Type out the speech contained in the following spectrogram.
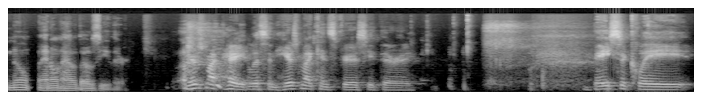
no they don't have those either Here's my hey, listen. Here's my conspiracy theory. Basically,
